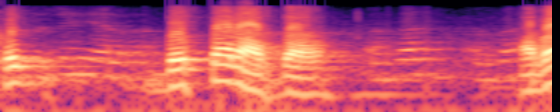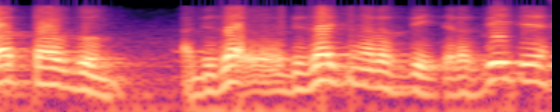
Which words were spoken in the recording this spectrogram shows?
Хоть до ста раз, да. Ават Тавдун. Обяза- обязательно разбейте. Разбейте,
